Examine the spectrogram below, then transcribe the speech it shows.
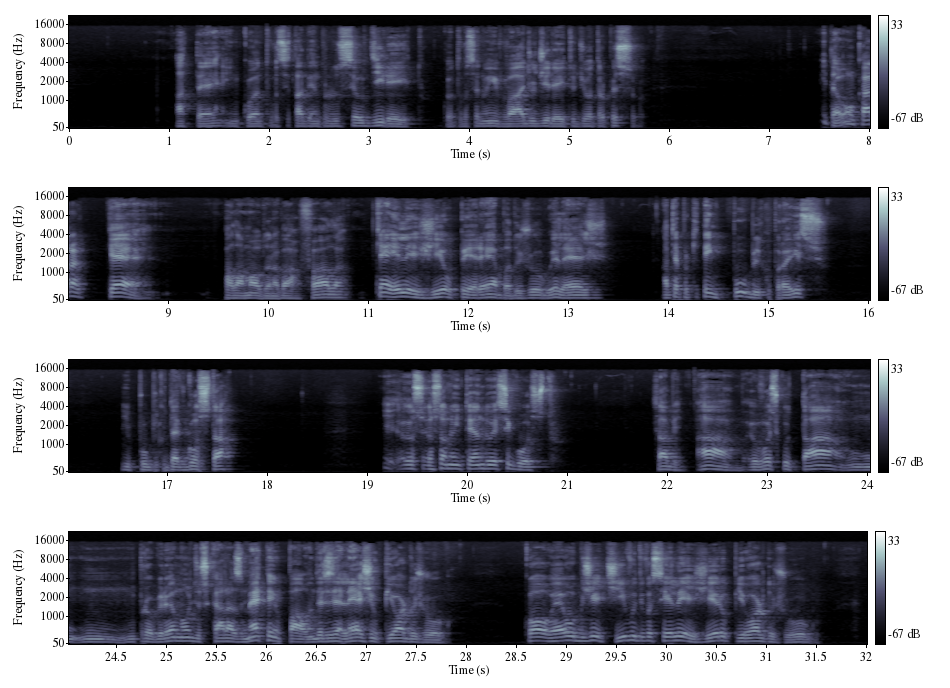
Até enquanto você está dentro do seu direito, enquanto você não invade o direito de outra pessoa. Então, o cara quer falar mal do Navarro, fala. Quer eleger o pereba do jogo, elege. Até porque tem público para isso. E o público deve gostar. Eu, eu só não entendo esse gosto. Sabe? Ah, eu vou escutar um, um, um, programa onde os caras metem o pau, onde eles elegem o pior do jogo. Qual é o objetivo de você eleger o pior do jogo?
